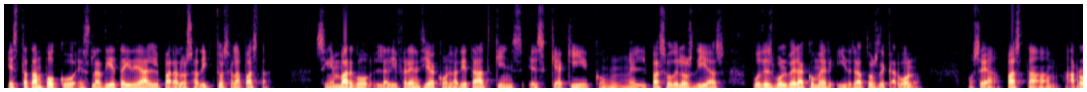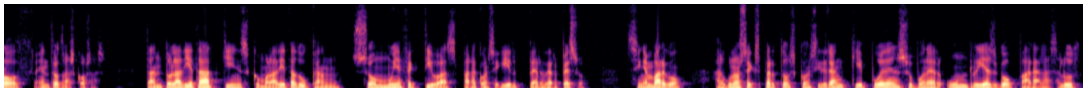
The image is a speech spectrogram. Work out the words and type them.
Esta tampoco es la dieta ideal para los adictos a la pasta. Sin embargo, la diferencia con la dieta Atkins es que aquí, con el paso de los días, puedes volver a comer hidratos de carbono, o sea, pasta, arroz, entre otras cosas. Tanto la dieta Atkins como la dieta Dukan son muy efectivas para conseguir perder peso. Sin embargo, algunos expertos consideran que pueden suponer un riesgo para la salud.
